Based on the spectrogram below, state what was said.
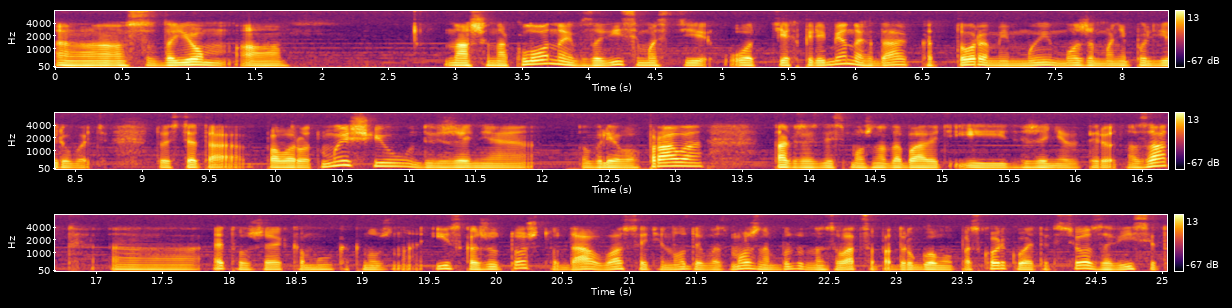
э, создаем э, наши наклоны в зависимости от тех переменных, да, которыми мы можем манипулировать. То есть это поворот мышью, движение влево-вправо, также здесь можно добавить и движение вперед-назад. Э, это уже кому как нужно. И скажу то, что да, у вас эти ноды, возможно, будут называться по-другому, поскольку это все зависит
